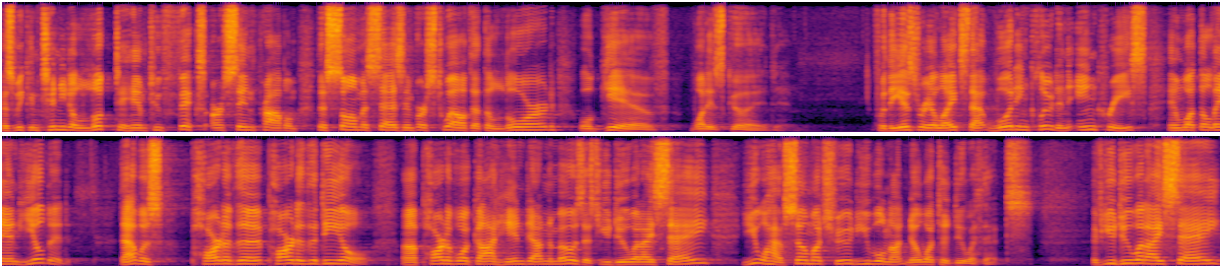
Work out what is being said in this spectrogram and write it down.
as we continue to look to Him to fix our sin problem, the psalmist says in verse 12 that the Lord will give what is good. For the Israelites, that would include an increase in what the land yielded. That was part of the, part of the deal uh, part of what God handed down to Moses. You do what I say, you will have so much food, you will not know what to do with it. If you do what I say,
